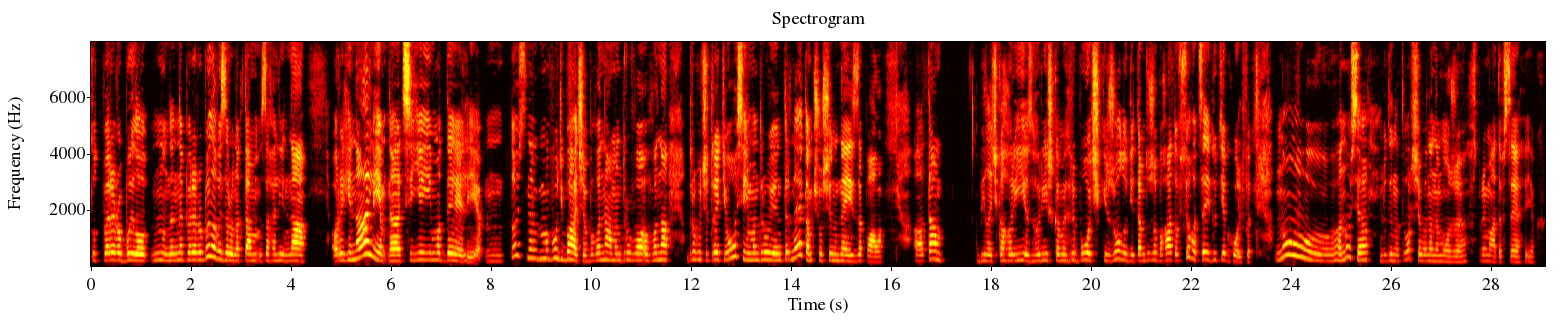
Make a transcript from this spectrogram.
тут переробила, ну, не, не переробила візерунок, там взагалі на оригіналі е, цієї моделі. Хтось, мабуть, бачив, бо вона мандрува, вона другу чи третю осінь мандрує інтернетом, що ще на неї запала. А, Там білочка горі, з горішками, грибочки, жолуді, там дуже багато всього, це йдуть як гольфи. Ну, Гануся, людина творча, вона не може сприймати все як,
